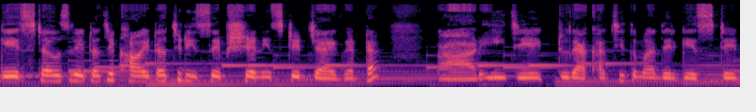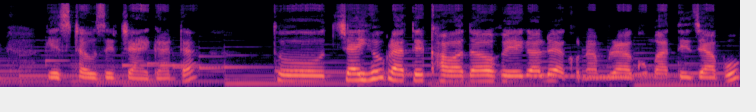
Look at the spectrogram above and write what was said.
গেস্ট হাউসের এটা হচ্ছে খাওয়া, এটা হচ্ছে রিসেপশনিস্টের জায়গাটা। আর এই যে একটু দেখাচ্ছি তোমাদের গেস্টের গেস্ট হাউসের জায়গাটা। তো যাই হোক, রাতের খাওয়া দাওয়া হয়ে গেল, এখন আমরা ঘুমাতে যাব।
